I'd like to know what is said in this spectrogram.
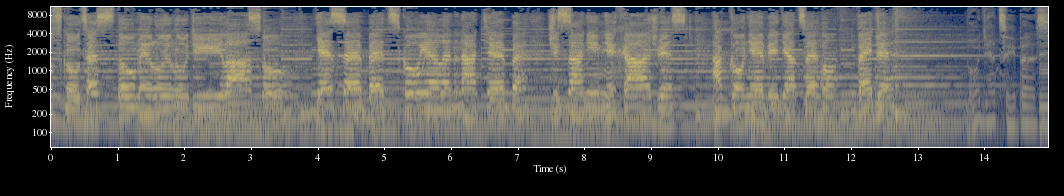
úzkou cestou, miluj ľudí láskou. Nesebeckou je len na tebe, či sa ním necháš viesť, ako nevidiaceho vede. Vodiaci bez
